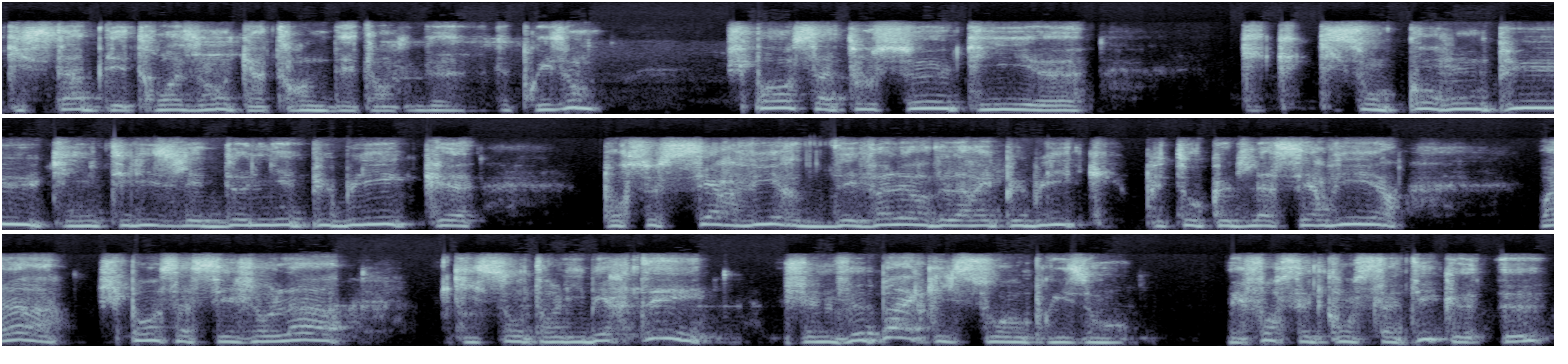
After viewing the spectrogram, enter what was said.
qui se tapent des 3 ans, 4 ans de, de, prison. Je pense à tous ceux qui, euh, qui, qui, sont corrompus, qui utilisent les deniers publics pour se servir des valeurs de la République plutôt que de la servir. Voilà, je pense à ces gens-là qui sont en liberté. Je ne veux pas qu'ils soient en prison, mais force est de constater que eux,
